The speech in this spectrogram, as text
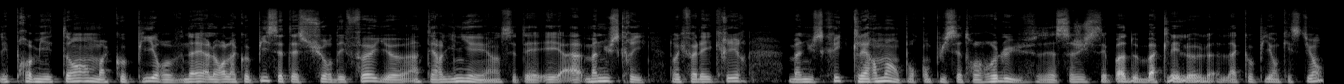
les premiers temps, ma copie revenait. Alors, la copie, c'était sur des feuilles euh, interlignées, hein, c'était et manuscrit. Donc, il fallait écrire manuscrit clairement pour qu'on puisse être relu. Il ne s'agissait pas de bâcler la copie en question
